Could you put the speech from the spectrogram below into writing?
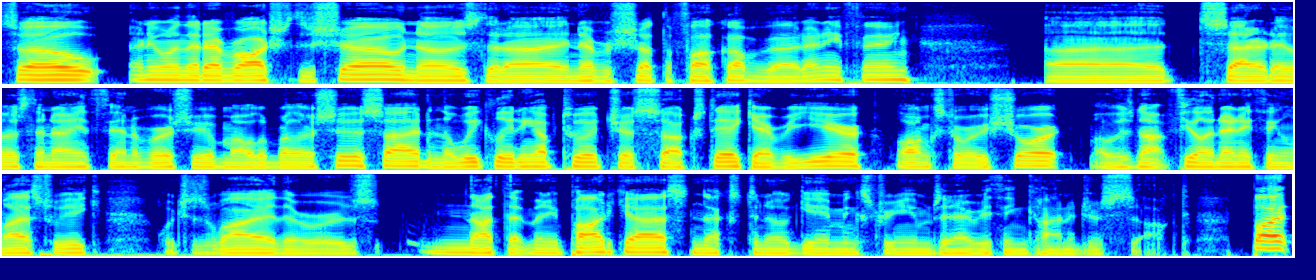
so anyone that ever watches the show knows that I never shut the fuck up about anything. Uh, Saturday was the ninth anniversary of my older brother's suicide, and the week leading up to it just sucks dick every year. Long story short, I was not feeling anything last week, which is why there was not that many podcasts, next to no gaming streams, and everything kind of just sucked. But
